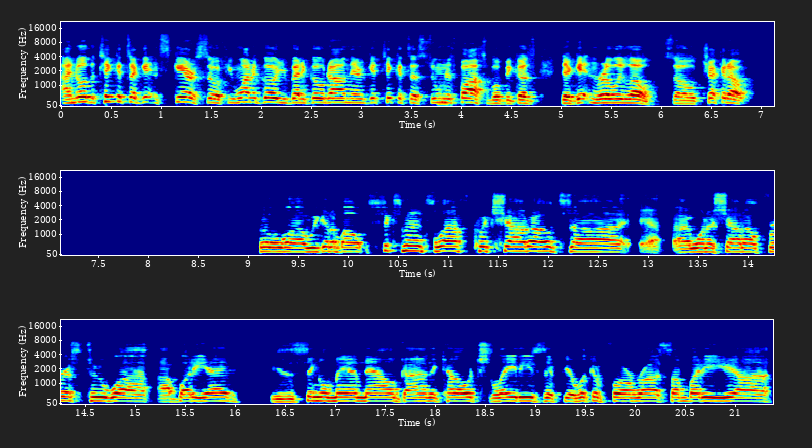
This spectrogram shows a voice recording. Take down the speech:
I know the tickets are getting scarce, so if you want to go, you better go down there and get tickets as soon as possible because they're getting really low. So check it out. So uh, we got about six minutes left. Quick shout outs. Uh, I want to shout out first to uh, our buddy Ed. He's a single man now, guy on the couch. Ladies, if you're looking for uh, somebody, uh,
